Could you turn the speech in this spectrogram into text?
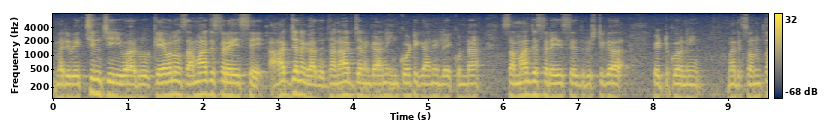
మరి వెచ్చించి వారు కేవలం సమాజ శ్రేయస్సే ఆర్జన కాదు ధనార్జన కానీ ఇంకోటి కానీ లేకుండా సమాజ శ్రేయస్సే దృష్టిగా పెట్టుకొని మరి సొంత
